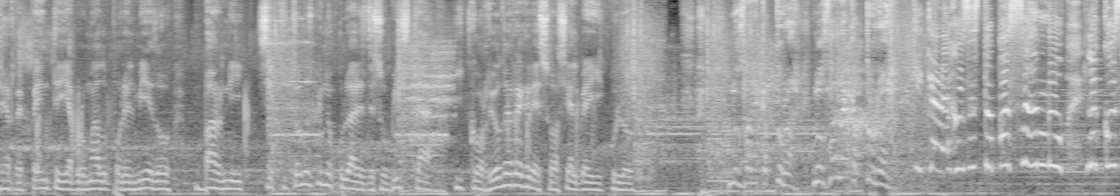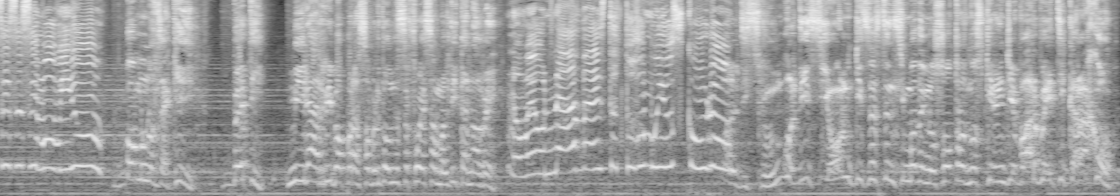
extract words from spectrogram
De repente y abrumado por el miedo, Barney se quitó los binoculares de su vista y corrió de regreso hacia el vehículo. ¡Nos van a capturar! ¡Nos van a capturar! ¿Qué carajos está pasando? La cosa esa se movió. ¡Vámonos de aquí! Betty, mira arriba para saber dónde se fue esa maldita nave. No veo nada, está todo muy oscuro. ¡Maldición, maldición! Quizás está encima de nosotros, nos quieren llevar, Betty, carajo.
